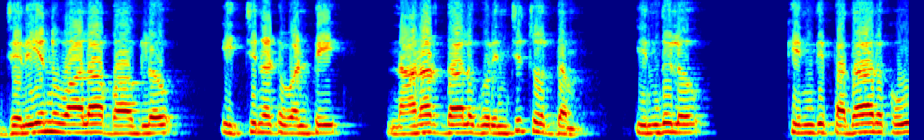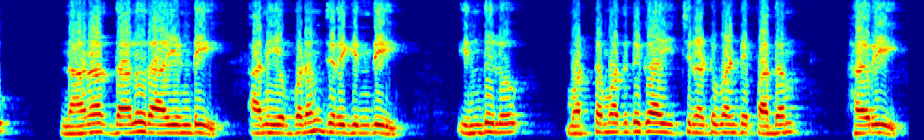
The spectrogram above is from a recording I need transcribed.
జలియన్ వాలా బాగ్లో ఇచ్చినటువంటి నానార్థాల గురించి చూద్దాం. ఇందులో కింది పదాలకు నానార్థాలు రాయండి అని ఇవ్వడం జరిగింది. ఇందులో మొట్టమొదటిగా ఇచ్చినటువంటి పదం హరి.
